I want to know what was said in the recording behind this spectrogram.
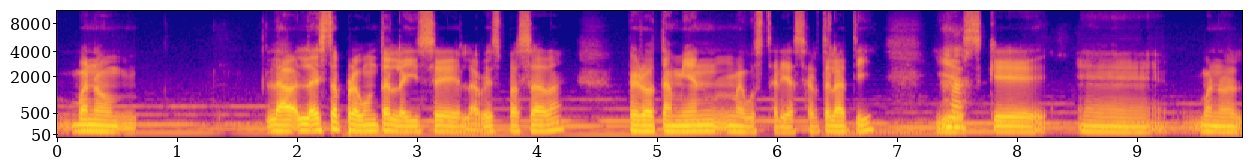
bueno, esta pregunta la hice la vez pasada, pero también me gustaría hacértela a ti. Y es que, eh, bueno,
